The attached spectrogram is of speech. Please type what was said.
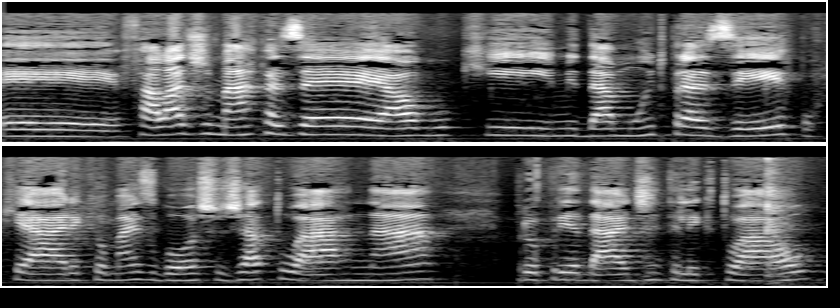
É, falar de marcas é algo que me dá muito prazer, porque é a área que eu mais gosto de atuar na propriedade intelectual.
